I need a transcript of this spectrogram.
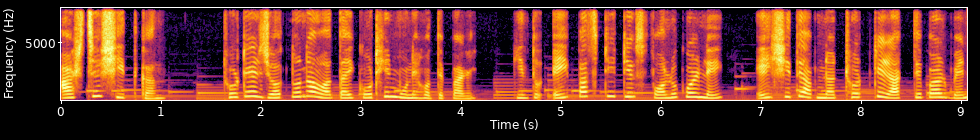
আসছে শীতকাল। ঠোঁটের যত্ন নেওয়া তাই কঠিন মনে হতে পারে। কিন্তু এই পাঁচটি টিপস ফলো করলেই এই শীতে আপনার ঠোঁটকে রাখতে পারবেন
